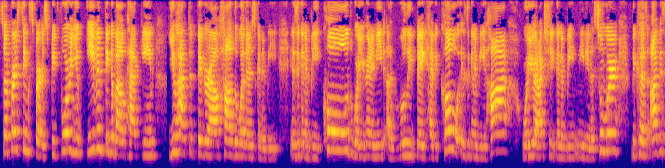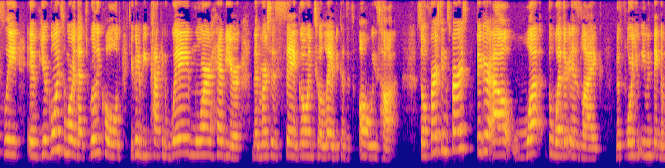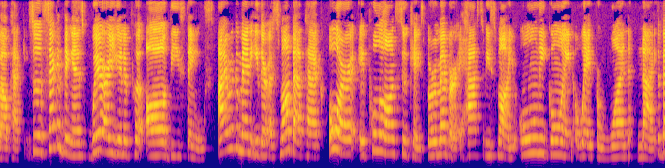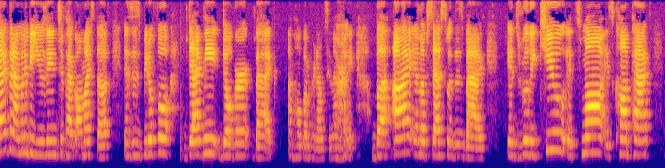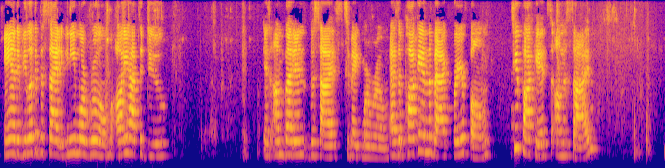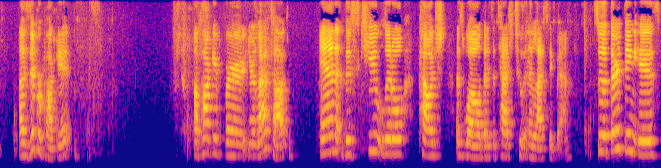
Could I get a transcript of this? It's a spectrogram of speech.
So first things first, before you even think about packing, you have to figure out how the weather is going to be. Is it going to be cold where you're going to need a really big heavy coat? Is it going to be hot where you're actually going to be needing a swimwear? Because obviously if you're going somewhere that's really cold, you're going to be packing way more heavier than versus say going to LA because it's always hot. So first things first, figure out what the weather is like before you even think about packing. So the second thing is, where are you gonna put all these things? I recommend either a small backpack or a pull along suitcase, but remember, it has to be small. You're only going away for one night. The bag that I'm gonna be using to pack all my stuff is this beautiful Dagne Dover bag. I hope I'm pronouncing that right. But I am obsessed with this bag. It's really cute, it's small, it's compact, and if you look at the side, if you need more room, all you have to do is unbutton the sides to make more room. It has a pocket in the back for your phone, two pockets on the side, a zipper pocket, a pocket for your laptop, and this cute little pouch as well that is attached to an elastic band. So the third thing is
